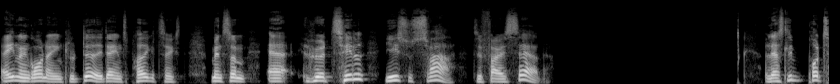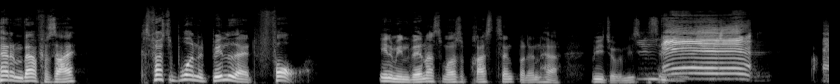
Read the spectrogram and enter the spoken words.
af en eller anden grund er inkluderet i dagens prædiketekst, men som er hører til Jesus svar til farisæerne. Og lad os lige prøve at tage dem hver for sig. Altså, først bruger han et billede af et får. En af mine venner, som også er præst, sendte mig den her video, vi lige skal se. С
